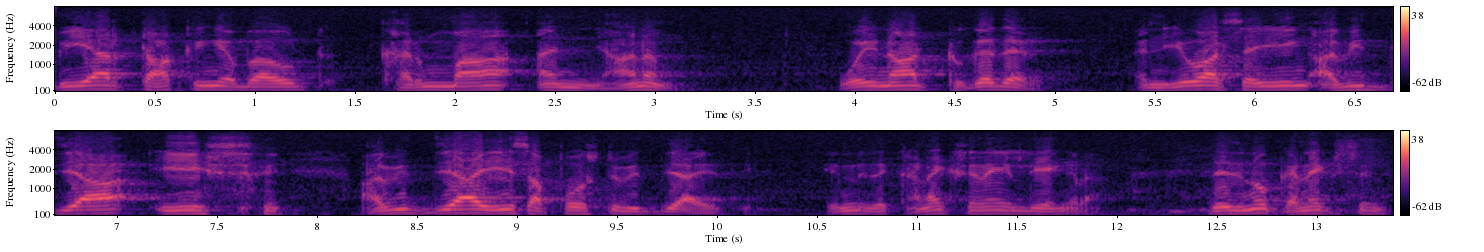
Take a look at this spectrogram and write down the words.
we are talking about karma and jnanam. Why not together? And you are saying avidya is, avidya is opposed to vidya. Iti. In the connection is There is no connection.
